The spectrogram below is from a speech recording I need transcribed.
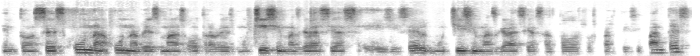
Entonces, una, una vez más, otra vez, muchísimas gracias, eh, Giselle, muchísimas gracias a todos los participantes.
